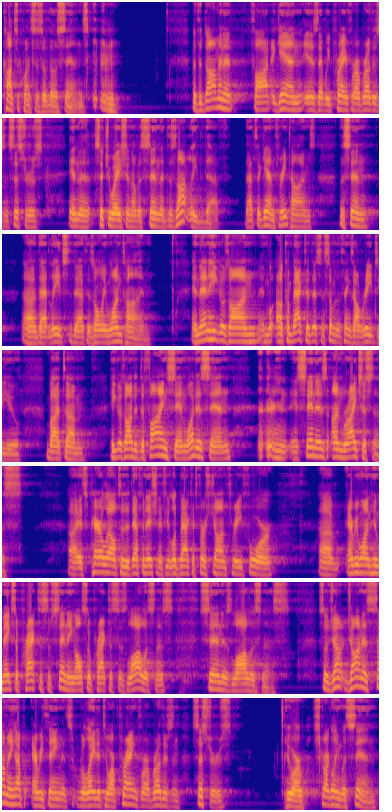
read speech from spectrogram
consequences of those sins. but the dominant thought, again, is that we pray for our brothers and sisters in the situation of a sin that does not lead to death. That's again three times. The sin uh, that leads to death is only one time. And then he goes on, and I'll come back to this and some of the things I'll read to you. But um, he goes on to define sin. What is sin? His sin is unrighteousness. Uh, it's parallel to the definition. If you look back at 1 John 3, 4, uh, everyone who makes a practice of sinning also practices lawlessness. Sin is lawlessness. So John, John is summing up everything that's related to our praying for our brothers and sisters who are struggling with sin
